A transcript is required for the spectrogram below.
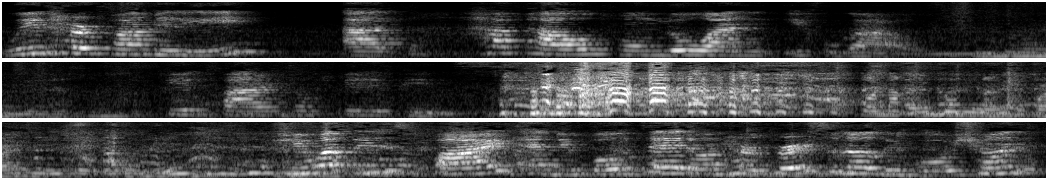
with her family at Hapao, Hungduan, Ifugao, Phil- part of Philippines. She was inspired and devoted on her personal devotion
